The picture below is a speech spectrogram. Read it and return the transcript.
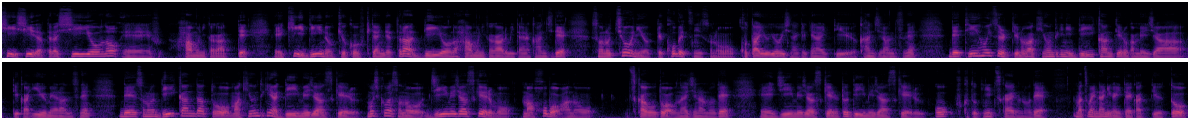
キー C だったら C 用の、えー、ハーモニカがあって、えー、キー D の曲を吹きたいんだったら D 用のハーモニカがあるみたいな感じで、その調によって個別にその個体を用意しなきゃいけないっていう感じなんですね。で、ティーンホイッスルっていうのは基本的に D 管っていうのがメジャーっていうか有名なんですね。で、その D 管だと、まあ基本的には D メジャースケール、もしくはその G メジャースケールも、まあほぼあの、使う音は同じなので、えー、G メジャースケールと D メジャースケールを吹くときに使えるので、まあ、つまり何が言いたいかっていうと、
